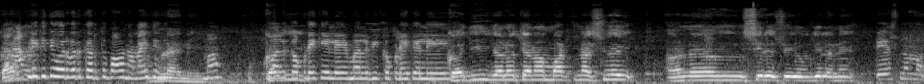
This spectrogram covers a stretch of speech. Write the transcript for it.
कारण- आपले किती वरवर करतो पाहुणा माहिती नाही, नाही. ना मग? कधी- मला कपडे केले मला बी कपडे केले. कधी गेलो त्यांना मटणाशिवाय आणि शिरेशिवाय येऊन दिलं नाही. तेच ना मग.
